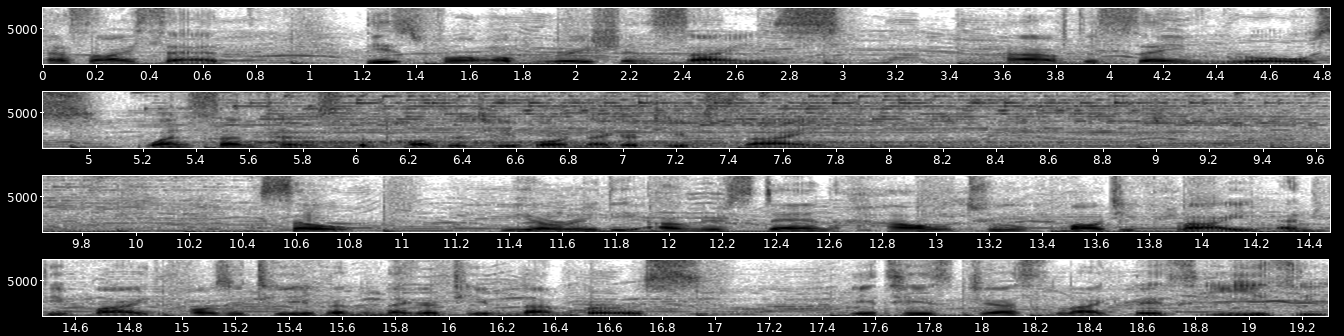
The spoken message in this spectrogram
As I said, these four operation signs have the same rules when sentenced the positive or negative sign. So, we already understand how to multiply and divide positive and negative numbers it is just like this easy.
